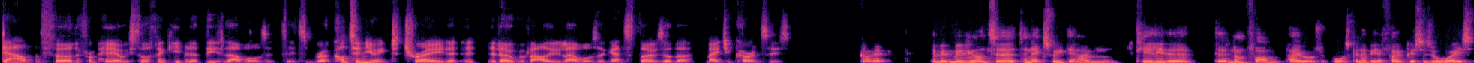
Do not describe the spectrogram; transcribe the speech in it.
down further from here. We still think even at these levels, it's it's continuing to trade at, at overvalued levels against those other major currencies. Got it moving on to, to next week, then, I'm clearly the, the non-farm payrolls report is going to be a focus as always.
